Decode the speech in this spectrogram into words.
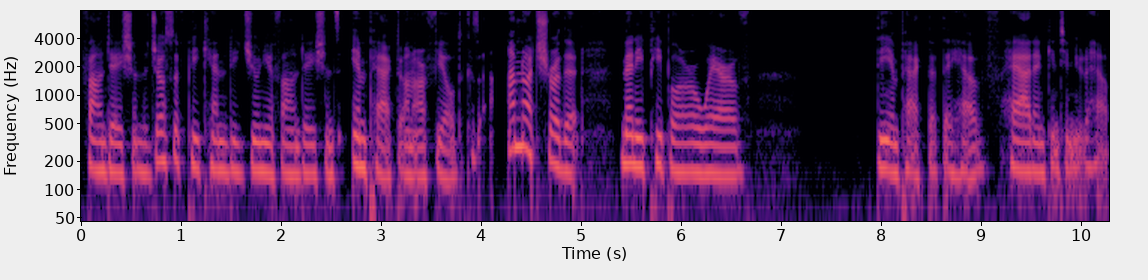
Foundation, the Joseph P. Kennedy Jr. Foundation's impact on our field, because I'm not sure that many people are aware of the impact that they have had and continue to have.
